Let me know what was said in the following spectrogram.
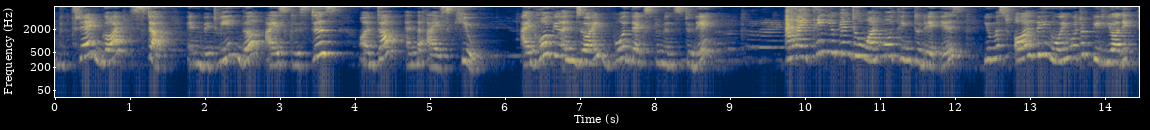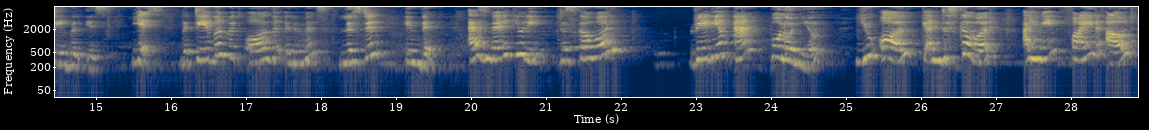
the thread got stuck in between the ice crystals on top and the ice cube. I hope you enjoyed both the experiments today. And I think you can do one more thing today is you must all be knowing what a periodic table is. Yes, the table with all the elements listed in them. As Marie Curie discovered radium and polonium, you all can discover, I mean find out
